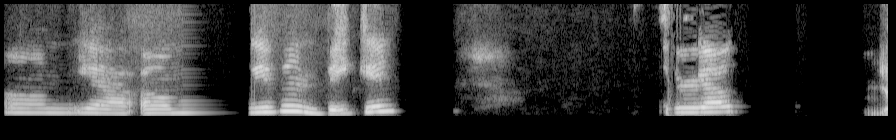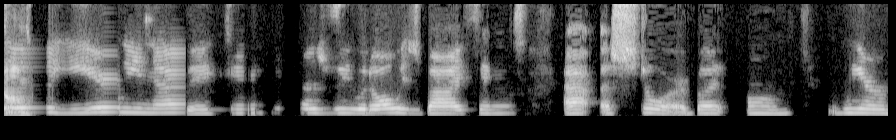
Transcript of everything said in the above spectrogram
Um, yeah, um, we've been baking throughout Yum. the year. We never baking because we would always buy things at a store, but um, we are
